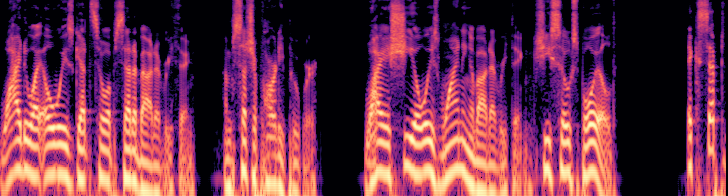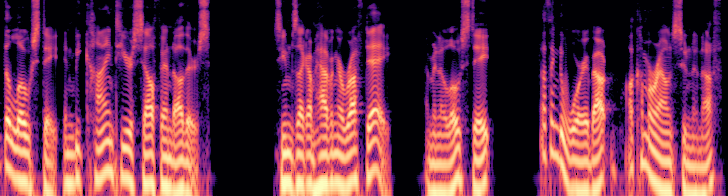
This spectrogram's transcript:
Why do I always get so upset about everything? I'm such a party pooper. Why is she always whining about everything? She's so spoiled. Accept the low state and be kind to yourself and others. Seems like I'm having a rough day. I'm in a low state. Nothing to worry about. I'll come around soon enough.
